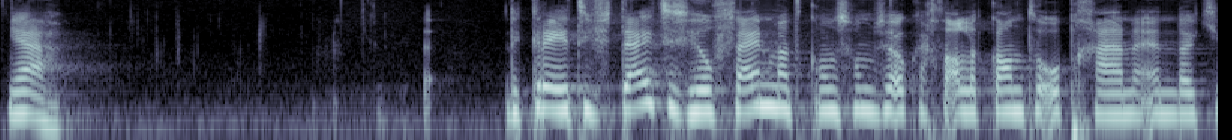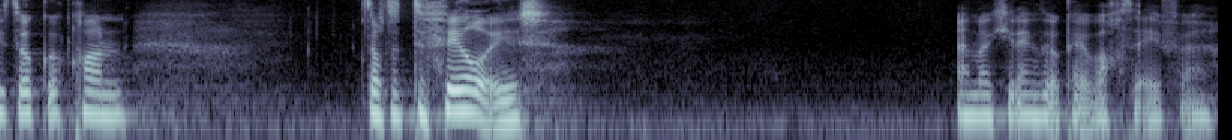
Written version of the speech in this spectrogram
ja, de creativiteit is heel fijn, maar het kan soms ook echt alle kanten opgaan en dat je het ook gewoon dat het te veel is. En dat je denkt, oké, wacht even,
